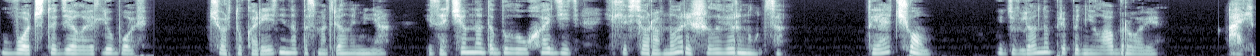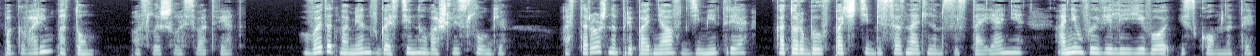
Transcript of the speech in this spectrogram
Вот что делает любовь. Черт укоризненно посмотрел на меня. И зачем надо было уходить, если все равно решила вернуться? Ты о чем? Удивленно приподняла брови. Ай, поговорим потом, послышалось в ответ. В этот момент в гостиную вошли слуги. Осторожно приподняв Дмитрия, который был в почти бессознательном состоянии, они вывели его из комнаты.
